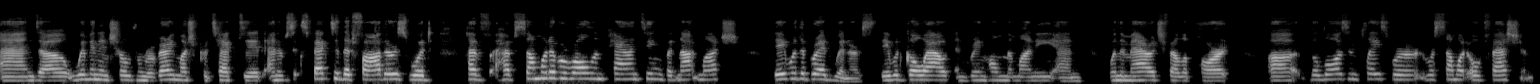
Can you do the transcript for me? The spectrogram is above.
and uh, women and children were very much protected. And it was expected that fathers would have, have somewhat of a role in parenting, but not much. They were the breadwinners. They would go out and bring home the money, and when the marriage fell apart, uh, the laws in place were, were somewhat old fashioned.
